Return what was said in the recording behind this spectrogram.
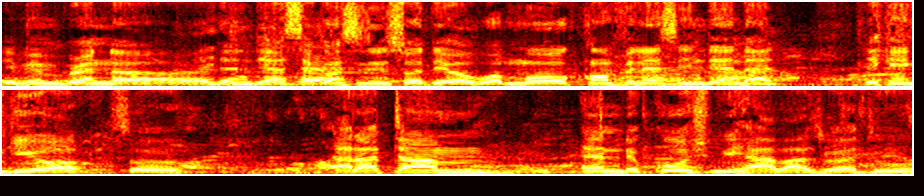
even Brenda, of their second season. So they were more confidence in them that they can give up. So at that time, and the coach we have as well too.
